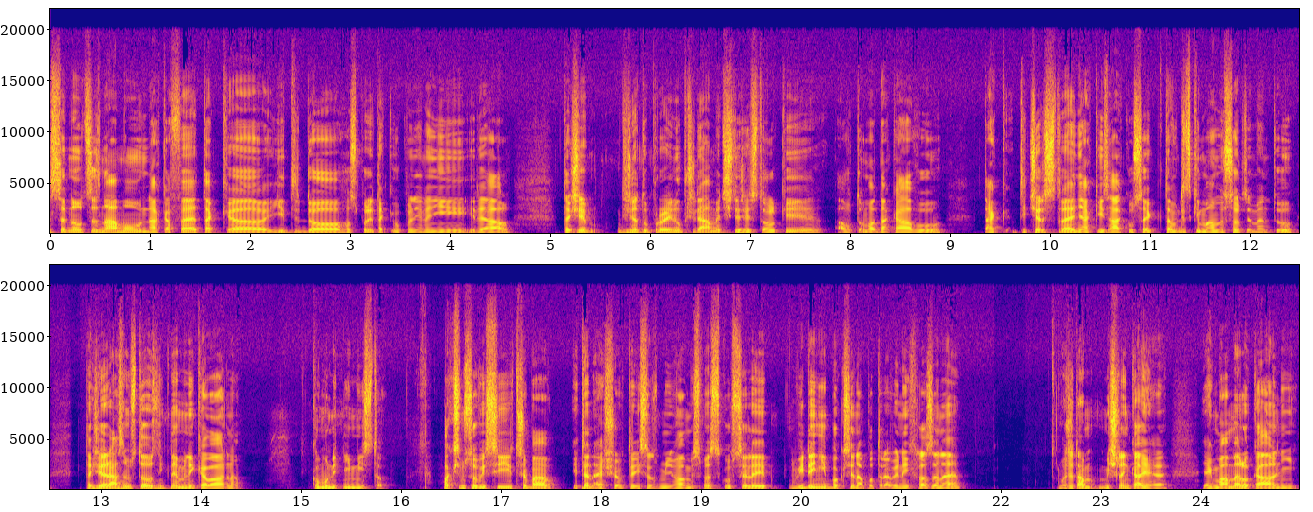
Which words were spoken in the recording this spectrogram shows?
sednout se známou na kafe, tak uh, jít do hospody taky úplně není ideál. Takže když na tu prodejnu přidáme čtyři stolky, automat na kávu, tak ty čerstvé, nějaký zákusek tam vždycky máme v sortimentu, takže rázem z toho vznikne minikavárna. Komunitní místo. Pak s tím souvisí třeba i ten e-shop, který jsem zmiňoval. My jsme zkusili výdejní boxy na potraviny chlazené, protože tam myšlenka je, jak máme lokální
